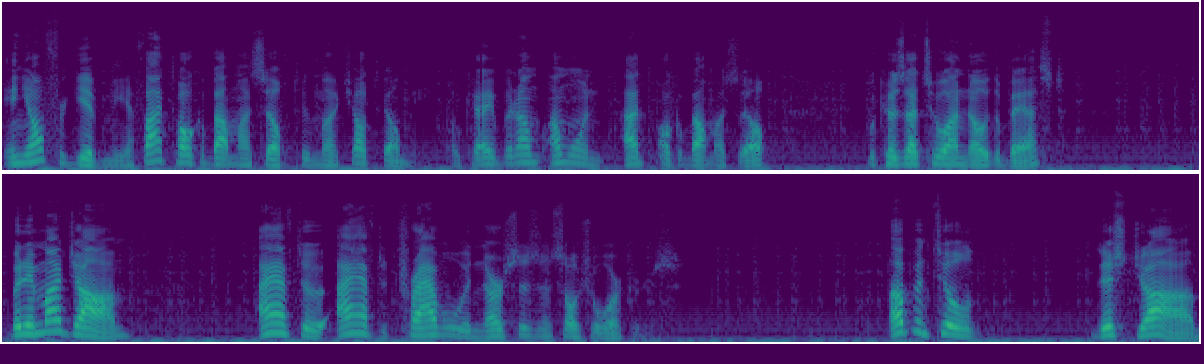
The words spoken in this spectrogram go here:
and y'all forgive me if I talk about myself too much. Y'all tell me, okay? But I'm I'm one I talk about myself because that's who I know the best. But in my job, I have to I have to travel with nurses and social workers. Up until this job,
